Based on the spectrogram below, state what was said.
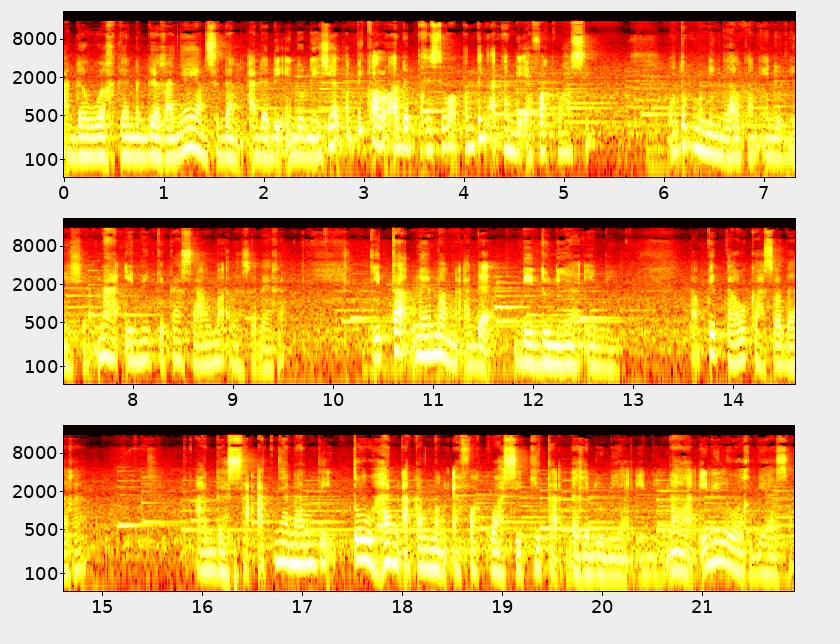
ada warga negaranya yang sedang ada di Indonesia, tapi kalau ada peristiwa penting akan dievakuasi untuk meninggalkan Indonesia. Nah ini kita sama lah saudara. Kita memang ada di dunia ini. Tapi tahukah saudara, ada saatnya nanti Tuhan akan mengevakuasi kita dari dunia ini. Nah ini luar biasa.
